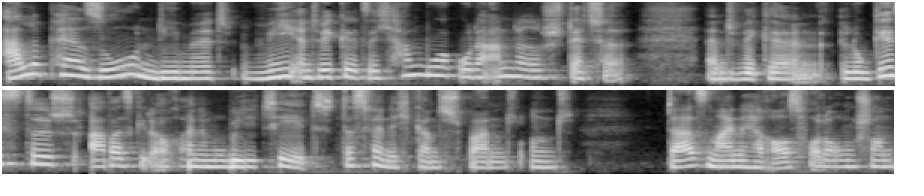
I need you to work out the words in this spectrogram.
alle Personen, die mit wie entwickelt sich Hamburg oder andere Städte entwickeln, logistisch, aber es geht auch eine Mobilität. Das fände ich ganz spannend und da ist meine Herausforderung schon,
